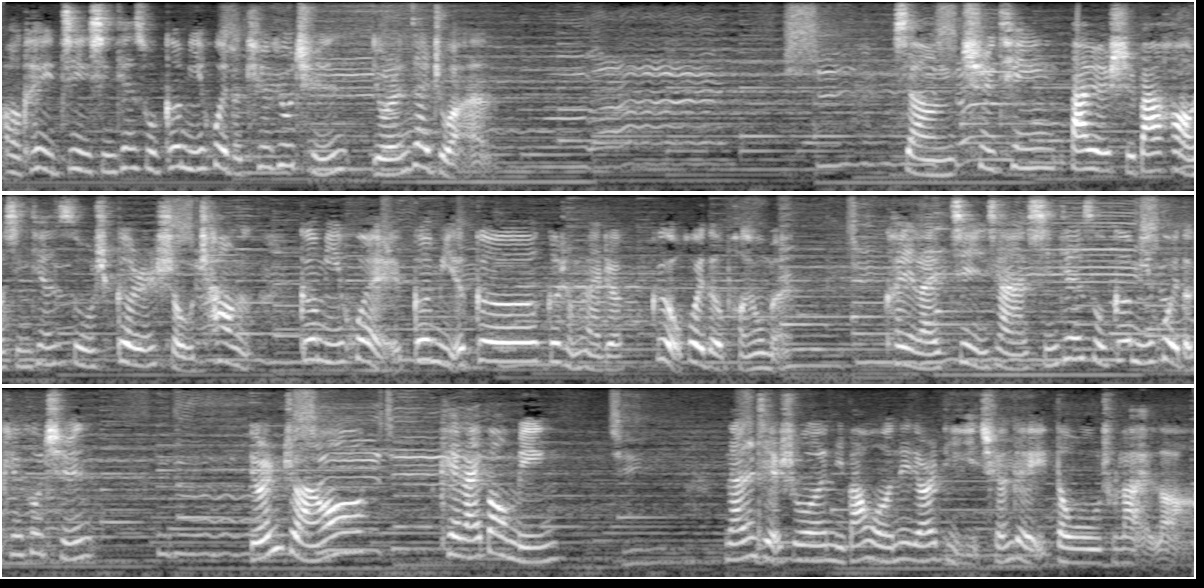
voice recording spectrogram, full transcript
哦，可以进刑天素歌迷会的 QQ 群，有人在转。想去听八月十八号刑天素是个人首唱歌迷会歌迷歌歌什么来着？歌友会的朋友们，可以来进一下刑天素歌迷会的 QQ 群。有人转哦，可以来报名。楠楠姐说：“你把我那点底全给兜出来了。”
